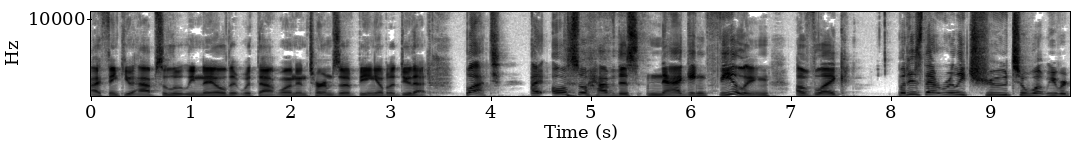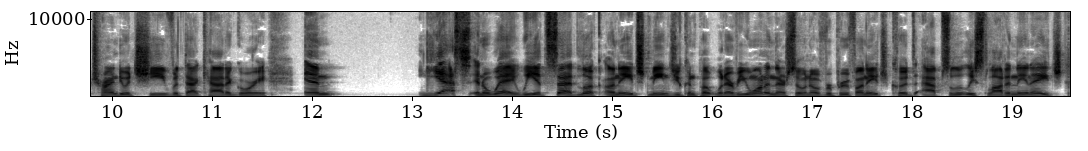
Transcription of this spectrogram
I think you absolutely nailed it with that one in terms of being able to do that. But I also have this nagging feeling of like, but is that really true to what we were trying to achieve with that category? And yes, in a way, we had said, look, unaged means you can put whatever you want in there. So an overproof unaged could absolutely slot in the unaged.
